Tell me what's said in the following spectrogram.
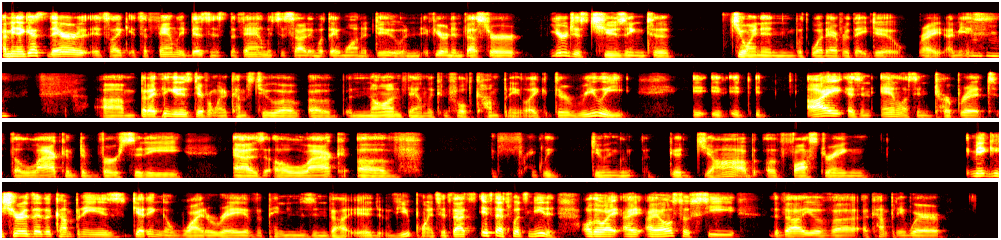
I mean, I guess there it's like it's a family business. The family's deciding what they want to do, and if you're an investor, you're just choosing to join in with whatever they do, right? I mean, mm-hmm. um, but I think it is different when it comes to a, a, a non-family controlled company. Like they're really, it, it, it, I as an analyst interpret the lack of diversity as a lack of, frankly, doing a good job of fostering making sure that the company is getting a wide array of opinions and value, viewpoints if that's if that's what's needed. Although i i, I also see the value of a, a company where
